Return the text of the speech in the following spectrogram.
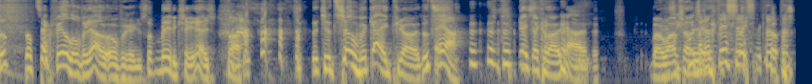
dat, dat zegt veel over jou, overigens. Dat meen ik serieus. Wat? Dat je het zo bekijkt, gewoon. Dat Ja. Jij zegt gewoon, ja... Maar waarom zou je... Maar dat is het. Dat, dat,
